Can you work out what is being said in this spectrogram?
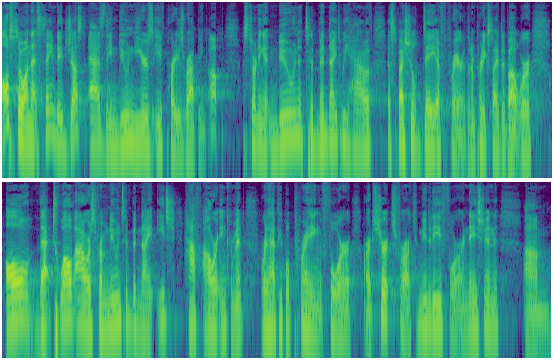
Also, on that same day, just as the New Year's Eve party is wrapping up, starting at noon to midnight, we have a special day of prayer that I'm pretty excited about. Where all that 12 hours from noon to midnight, each half hour increment, we're gonna have people praying for our church, for our community, for our nation. Um,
